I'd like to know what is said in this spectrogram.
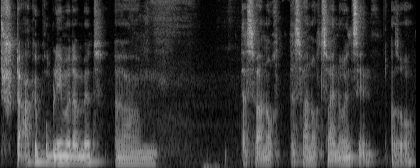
starke Probleme damit. Ähm, das war noch, das war noch 2019. Also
